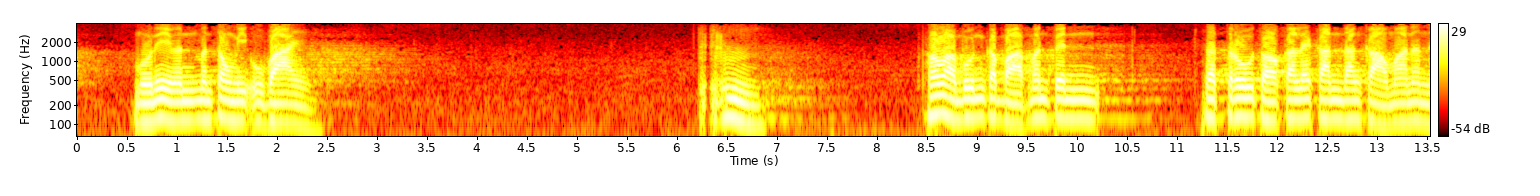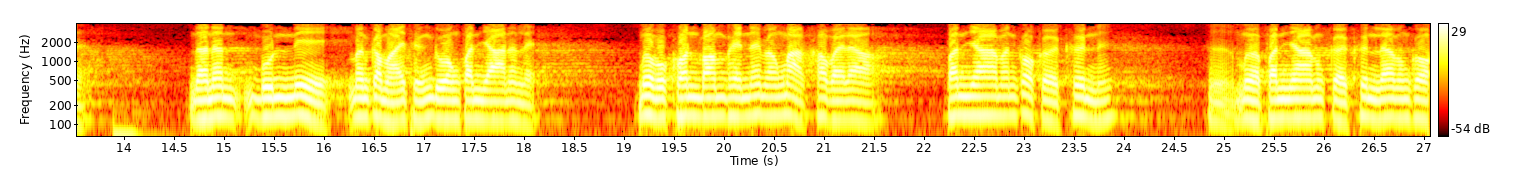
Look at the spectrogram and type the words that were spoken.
ๆ หมู่นี่มันมันต้องมีอุบาย เพราะว่าบุญกับบาปมันเป็นศัตรูต่อกันและกันดังกล่าวมานั่นเนี่ยดังนั้นบุญนี่มันก็หมายถึงดวงปัญญานั่นแหละ เมื่อบุคคลบำเพ็ญให้มาก ๆ เข้าไปแล้ว ปัญญามันก็เกิดขึ้นนะเมื่อปัญญามันเกิดขึ้นแล้วมันก็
